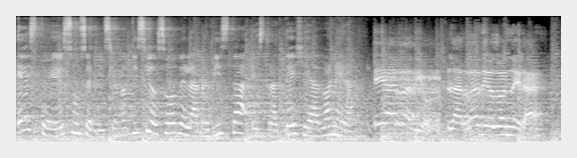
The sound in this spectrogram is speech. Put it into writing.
Este es un servicio noticioso de la revista Estrategia Aduanera. EA Radio, la radio aduanera.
